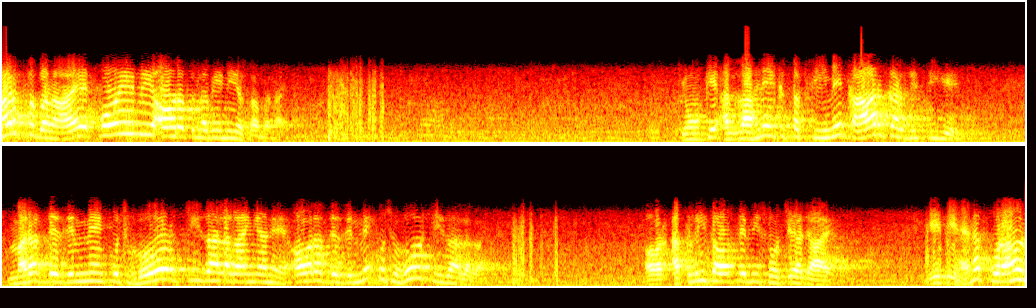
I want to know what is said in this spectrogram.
مرد بنائے، کوئی بھی عورت نبی نہیں ایسا بنائے۔ کیونکہ اللہ نے ایک تقسیم کار کر دیتی ہے۔ مرد دے ذمے کچھ ہور چیزاں لگائی نے، عورت دے ذمے کچھ ہور چیزاں لگائی اور عقلی طور سے بھی سوچا جائے، یہ بھی ہے نا قرآن۔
